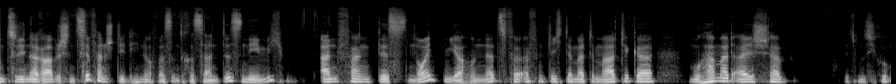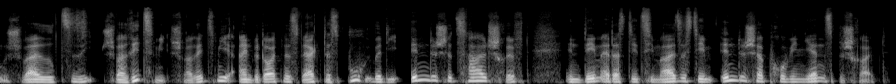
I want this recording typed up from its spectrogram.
Und zu den arabischen Ziffern steht hier noch was Interessantes, nämlich Anfang des neunten Jahrhunderts veröffentlicht der Mathematiker Muhammad al-Shab jetzt muss ich gucken, Schwarizmi, Schwarizmi, ein bedeutendes Werk, das Buch über die indische Zahlschrift, in dem er das Dezimalsystem indischer Provenienz beschreibt.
